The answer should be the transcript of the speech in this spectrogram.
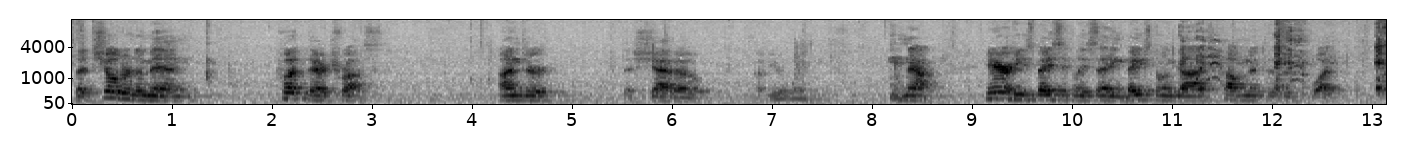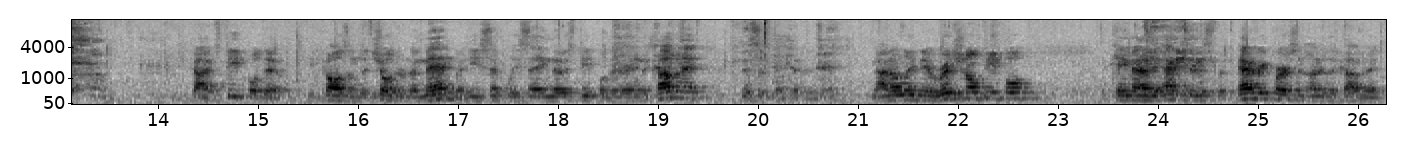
the children of men put their trust under the shadow of your wings. Now, here he's basically saying, based on God's covenant, this is what God's people do. He calls them the children of men, but he's simply saying those people that are in the covenant, this is what they do. Not only the original people that came out of the Exodus, but every person under the covenant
